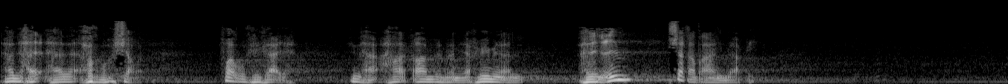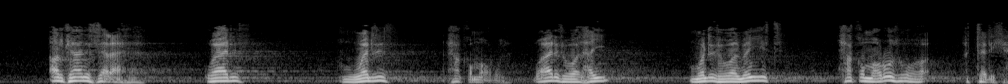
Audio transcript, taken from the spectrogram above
هذا هذا حكمه في الشرع. فرض كفاية. إذا قام من يكفي من أهل العلم سقط عن الباقي. أركان الثلاثة وارث مورث حق موروث وارث هو الحي مورث هو الميت حق موروث هو التركة.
